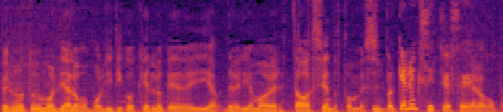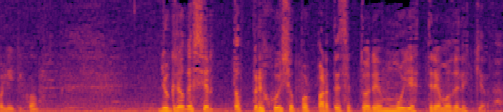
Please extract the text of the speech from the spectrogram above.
Pero no tuvimos el diálogo político, que es lo que debería- deberíamos haber estado haciendo estos meses. ¿Y por qué no existió ese diálogo político? Yo creo que ciertos prejuicios por parte de sectores muy extremos de la izquierda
